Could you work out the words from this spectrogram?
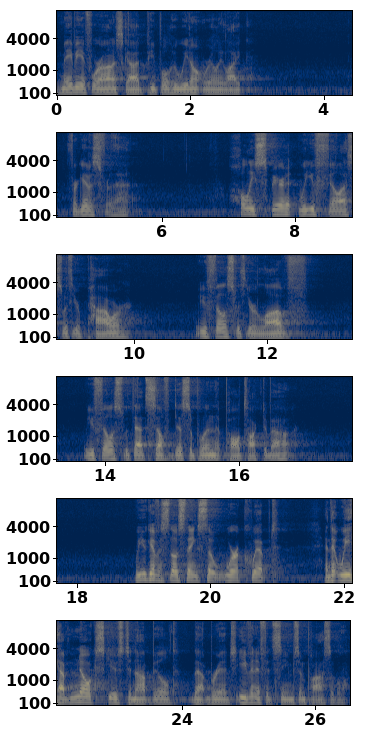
maybe if we're honest, God, people who we don't really like. Forgive us for that. Holy Spirit, will you fill us with your power? Will you fill us with your love? Will you fill us with that self discipline that Paul talked about? Will you give us those things so we're equipped and that we have no excuse to not build that bridge, even if it seems impossible.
